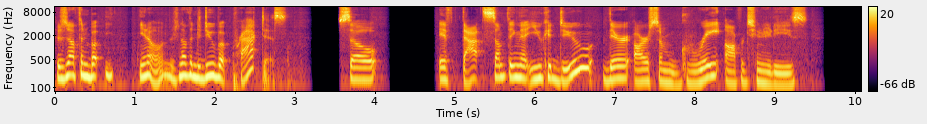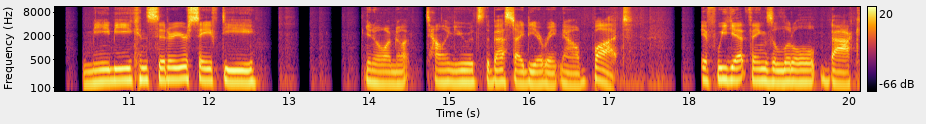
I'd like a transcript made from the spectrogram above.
there's nothing but, you know, there's nothing to do but practice. So, if that's something that you could do, there are some great opportunities maybe consider your safety. You know, I'm not telling you it's the best idea right now, but if we get things a little back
